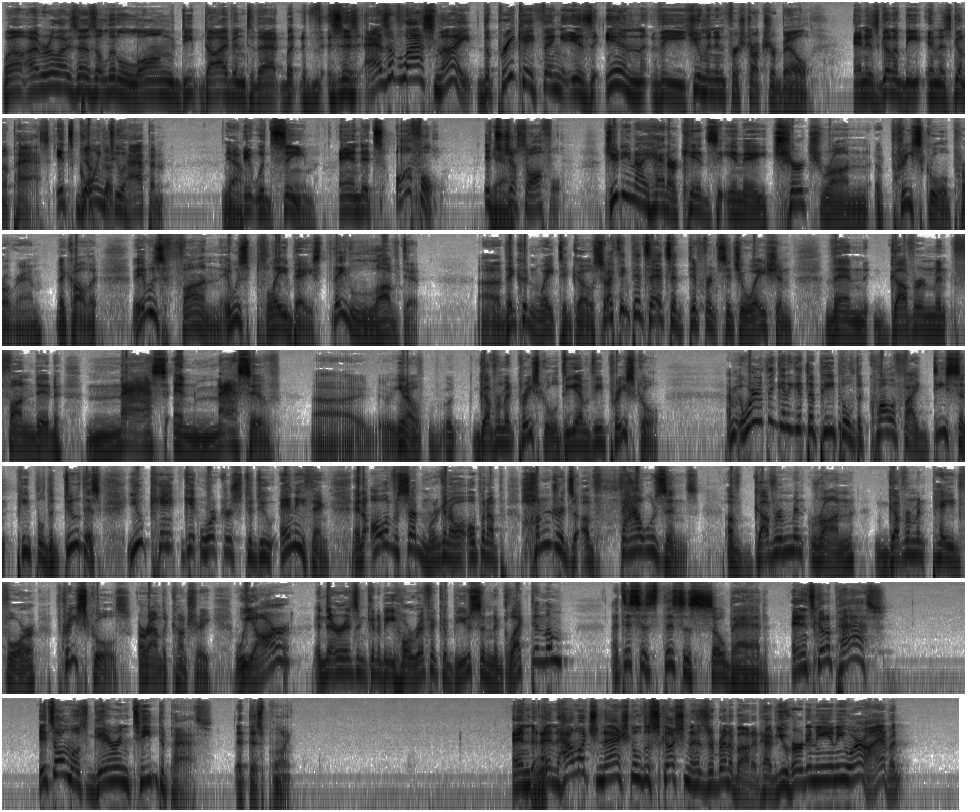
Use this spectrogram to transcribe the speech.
Well, I realize there's a little long, deep dive into that, but is, as of last night, the pre-K thing is in the human infrastructure bill and is going to be and is going to pass. It's going yeah, to happen. Yeah, it would seem, and it's awful. It's yeah. just awful. Judy and I had our kids in a church run a preschool program, they called it. It was fun. It was play based. They loved it. Uh, they couldn't wait to go. So I think that's that's a different situation than government funded mass and massive, uh, you know, government preschool, DMV preschool. I mean, where are they going to get the people, the qualified, decent people to do this? You can't get workers to do anything. And all of a sudden, we're going to open up hundreds of thousands of government run, government paid for preschools around the country. We are, and there isn't going to be horrific abuse and neglect in them. Uh, this is, this is so bad. And it's going to pass. It's almost guaranteed to pass at this point. And and how much national discussion has there been about it? Have you heard any anywhere? I haven't.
